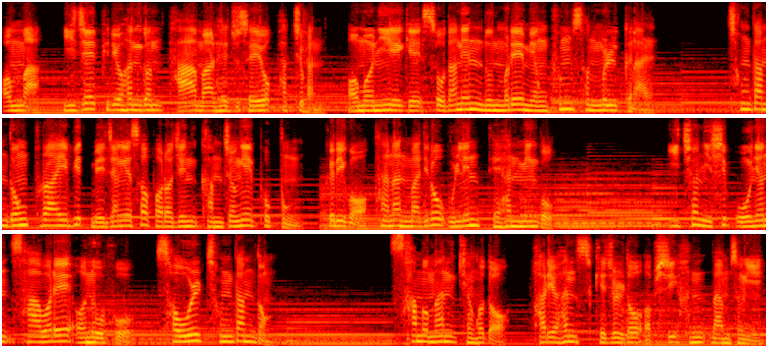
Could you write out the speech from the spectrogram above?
엄마, 이제 필요한 건 다 말해주세요. 박주현, 어머니에게 쏟아낸 눈물의 명품 선물 그날. 청담동 프라이빗 매장에서 벌어진 감정의 폭풍, 그리고 단 한마디로 울린 대한민국. 2025년 4월의 어느 오후, 서울 청담동. 삼엄한 경호도, 화려한 스케줄도 없이 한 남성이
